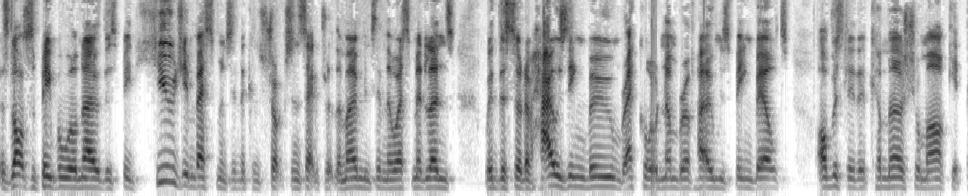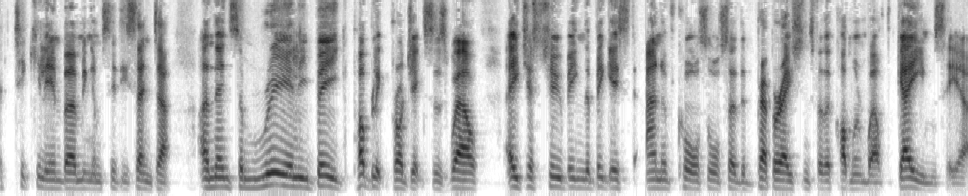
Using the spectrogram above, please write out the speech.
As lots of people will know, there's been huge investments in the construction sector at the moment in the West Midlands with the sort of housing boom, record number of homes being built, obviously the commercial market, particularly in Birmingham city centre, and then some really big public projects as well. HS2 being the biggest, and of course also the preparations for the Commonwealth Games here,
